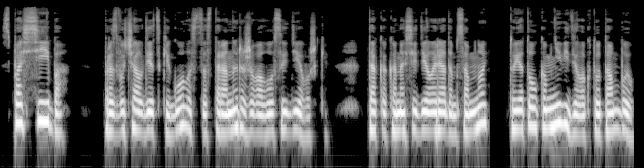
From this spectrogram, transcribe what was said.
«Спасибо!» — прозвучал детский голос со стороны рыжеволосой девушки. Так как она сидела рядом со мной, то я толком не видела, кто там был,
